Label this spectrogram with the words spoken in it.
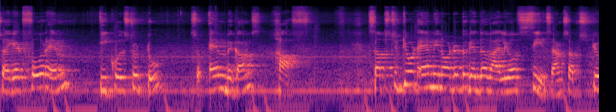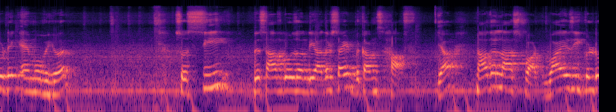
So I get 4m equals to 2 so m becomes half substitute m in order to get the value of c. So i'm substituting m over here. So c this half goes on the other side becomes half. Yeah? Now the last part. Y is equal to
